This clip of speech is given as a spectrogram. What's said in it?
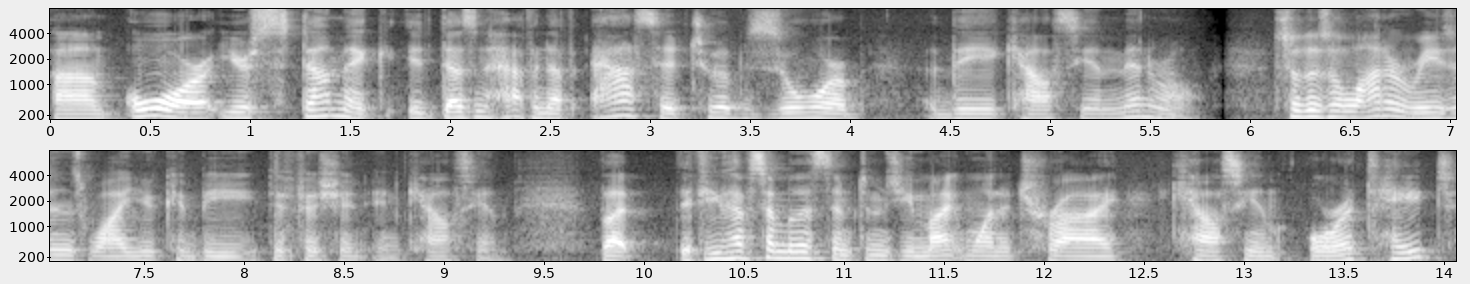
Um, or your stomach, it doesn't have enough acid to absorb the calcium mineral. So there's a lot of reasons why you can be deficient in calcium. But if you have some of the symptoms, you might want to try calcium orotate.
